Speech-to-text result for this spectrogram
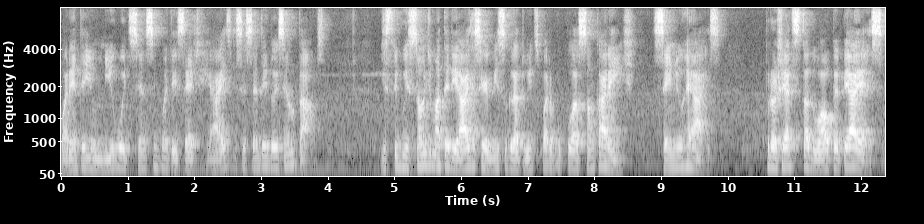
R$ 41.857,62. Distribuição de materiais e serviços gratuitos para a população carente, 100 mil reais. Projeto Estadual PPAS,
